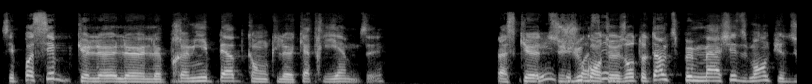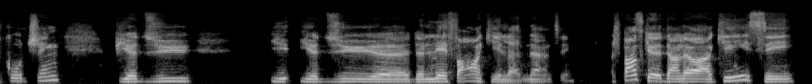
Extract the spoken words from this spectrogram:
C'est possible que le, le- le premier perde contre le quatrième, tu sais. Parce que Oui, tu joues contre eux autres tout le temps, tu peux mâcher du monde, puis il y a du coaching, puis il y a du il il y a du euh, de l'effort qui est là-dedans, tu sais. Je pense que dans le hockey, c'est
